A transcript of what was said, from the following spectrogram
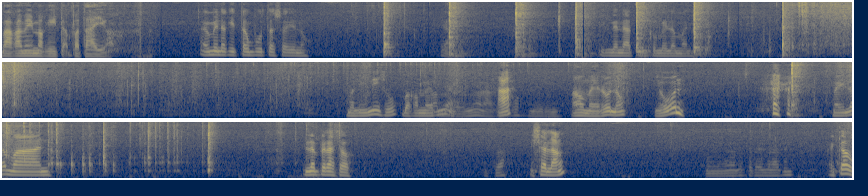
Baka may makita pa tayo. Ay, may nakitang butas ayun oh. Yan. Tingnan natin kung may laman. Malinis oh, baka meron. Ayun, yan, Ha? meron. Oh, mayroon, no? Yun. May laman. Ilang piraso? Isa? Isa lang? Kung ano, patayin na natin. Ikaw.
